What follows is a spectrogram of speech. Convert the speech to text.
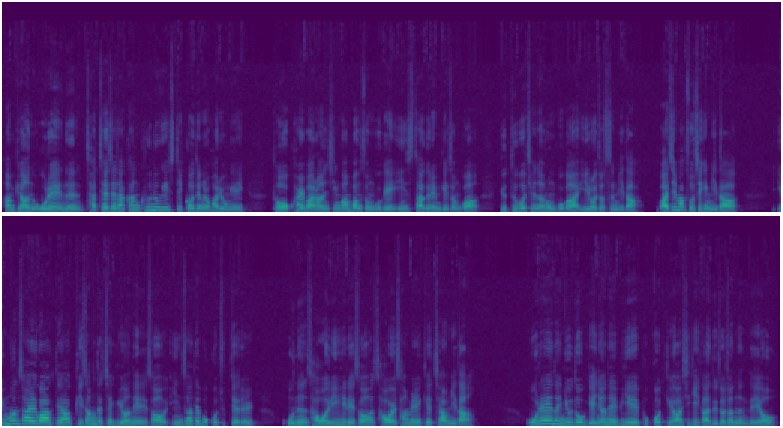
한편 올해에는 자체 제작한 큰웅이 스티커 등을 활용해 더욱 활발한 신관방송국의 인스타그램 계정과 유튜브 채널 홍보가 이뤄졌습니다. 마지막 소식입니다. 인문사회과학대학 비상대책위원회에서 인사대 벚꽃 축제를 오는 4월 2일에서 4월 3일 개최합니다. 올해에는 유독 예년에 비해 벚꽃 개화 시기가 늦어졌는데요.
